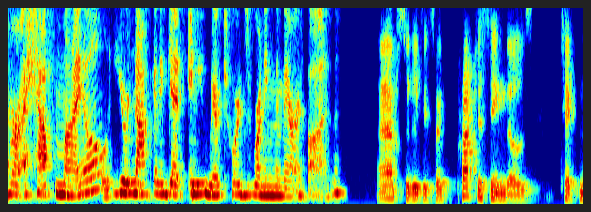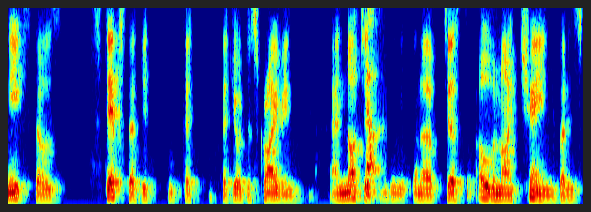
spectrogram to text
for a half mile, you're not going to get anywhere towards running the marathon. Absolutely. So it's practicing those techniques, those steps that you that that you're describing, and not just thinking it's going to just overnight change, but it's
